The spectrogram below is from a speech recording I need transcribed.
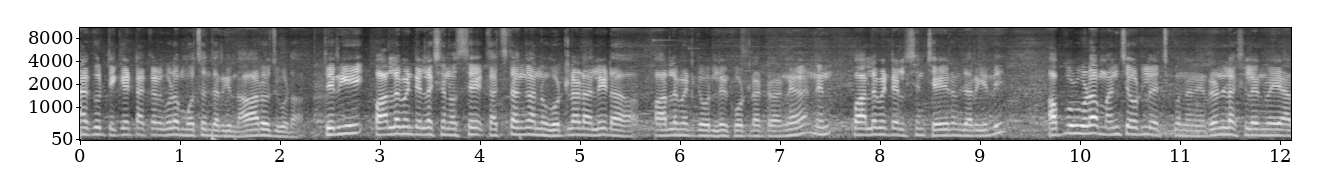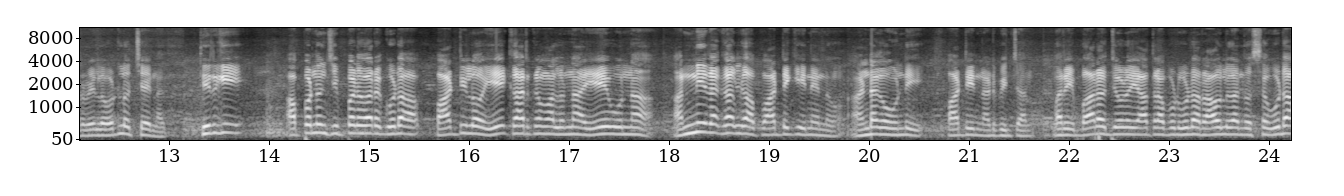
నాకు టికెట్ అక్కడ కూడా మోసం జరిగింది ఆ రోజు కూడా. తిరిగి పార్లమెంట్ ఎలక్షన్ వస్తే ఖచ్చితంగా నువ్వు కొట్లాడాలి పార్లమెంట్కి వెళ్ళి కొట్లాడటం నేను పార్లమెంట్ ఎలక్షన్ చేయడం జరిగింది. అప్పుడు కూడా మంచి ఓట్లు తెచ్చుకున్నాను నేను. రెండు లక్షల ఎనభై ఆరు వేల ఓట్లు వచ్చాయి నాకు. తిరిగి అప్పటి నుంచి ఇప్పటి వరకు కూడా పార్టీలో ఏ కార్యక్రమాలు ఉన్నా ఏ ఉన్నా అన్ని రకాలుగా పార్టీకి నేను అండగా ఉండి పార్టీని నడిపించాను. మరి భారత్ జోడో యాత్ర అప్పుడు కూడా రాహుల్ గాంధీ వస్తే కూడా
